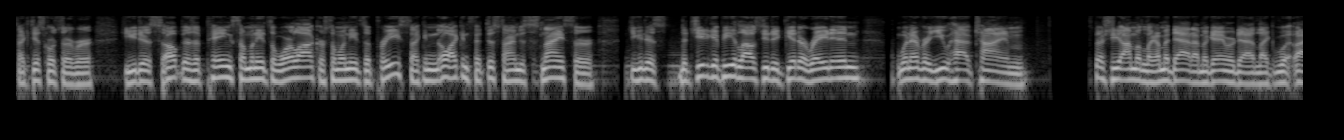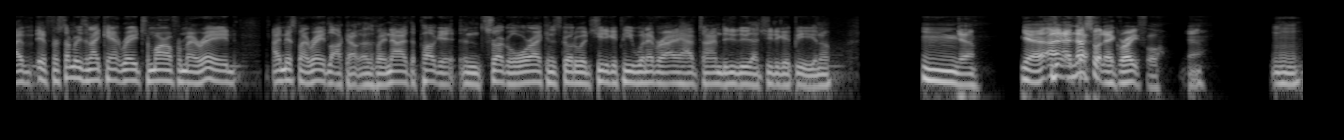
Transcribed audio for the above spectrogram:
like Discord server, you just oh, there's a ping. Someone needs a warlock or someone needs a priest. I can oh, I can fit this time. This is nice. Or you can just the GDKP allows you to get a raid in whenever you have time. Especially I'm a, like I'm a dad. I'm a gamer dad. Like I, if for some reason I can't raid tomorrow for my raid, I miss my raid lockout. That's why now I have to pug it and struggle, or I can just go to a GDKP whenever I have time to do that GDKP. You know. Mm, yeah, yeah, and, Yeah, and that's what they're great for. Yeah. Mm-hmm.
